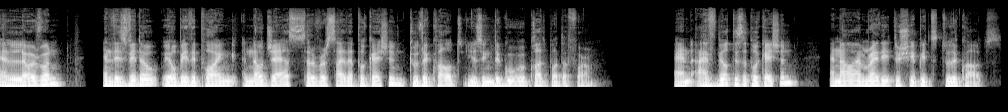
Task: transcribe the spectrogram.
Hello everyone, in this video we'll be deploying a Node.js server-side application to the cloud using the Google Cloud Platform. And I've built this application and now I'm ready to ship it to the clouds.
